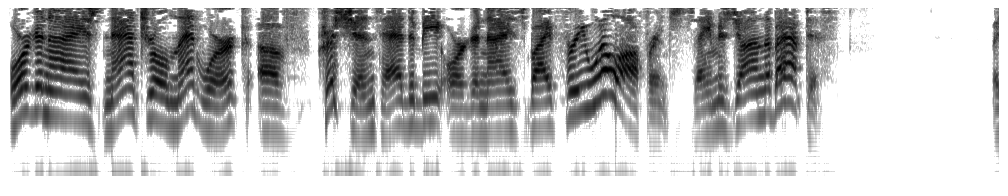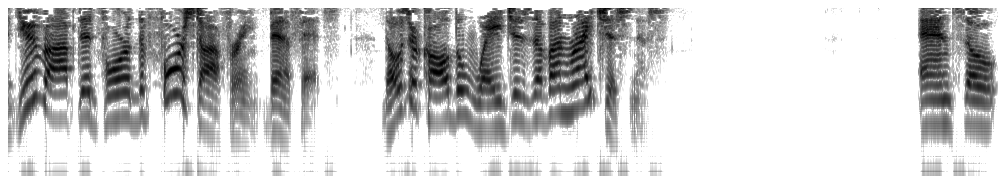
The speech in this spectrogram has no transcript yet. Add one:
organized natural network of Christians had to be organized by free will offerings, same as John the Baptist. But you've opted for the forced offering benefits. Those are called the wages of unrighteousness. And so,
